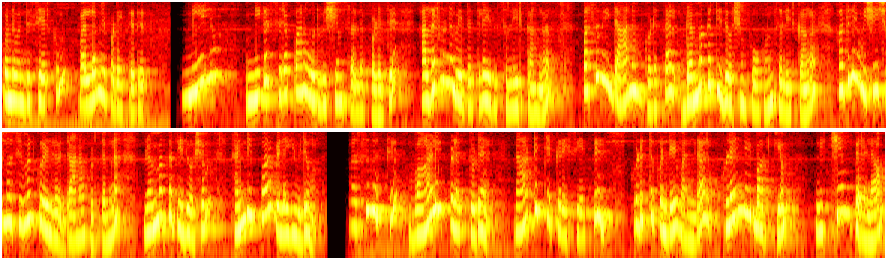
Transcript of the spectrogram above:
கொண்டு வந்து சேர்க்கும் வல்லமை படைத்தது. மேலும் மிக சிறப்பான ஒரு விஷயம் சொல்லப்படுது. அதர்வண வேதத்தில் இது சொல்லியிருக்காங்க. பசுவை தானம் கொடுத்தால் பிரம்மகத்தி தோஷம் போகும்னு சொல்லியிருக்காங்க. அதுலேயும் விசேஷமாக சிவன் கோயிலில் தானம் கொடுத்தோம்னா பிரம்மகத்தி தோஷம் கண்டிப்பாக விலகிவிடும். பசுவுக்கு வாழைப்பழத்துடன் நாட்டு சர்க்கரை சேர்த்து கொடுத்து கொண்டே வந்தால் குழந்தை பாக்கியம் நிச்சயம் பெறலாம்.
